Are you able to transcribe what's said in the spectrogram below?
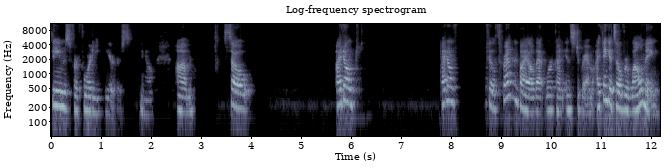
themes for 40 years you know um, so i don't i don't feel threatened by all that work on instagram i think it's overwhelming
